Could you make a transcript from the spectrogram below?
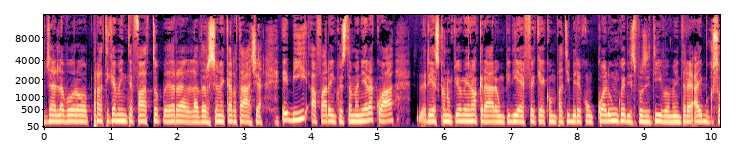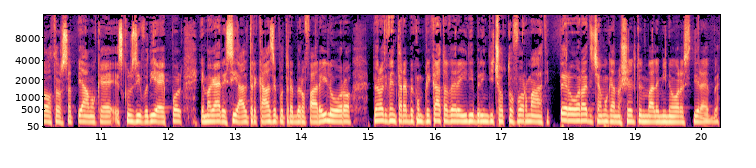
già il lavoro praticamente fatto per la versione cartacea e B a fare in questa maniera qua riescono più o meno a creare un PDF che è compatibile con qualunque dispositivo mentre iBooks Author sappiamo che è esclusivo di Apple e magari sì altre case potrebbero fare i loro però diventerebbe complicato avere i libri in 18 formati per ora diciamo che hanno scelto il male minore si direbbe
